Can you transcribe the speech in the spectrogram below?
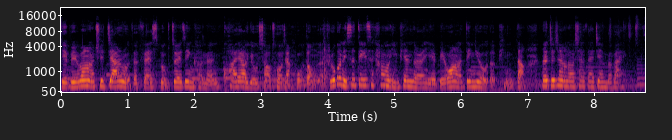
也别忘了去加入我的 Facebook，最近可能快要有小抽奖活动了。如果你是第一次看我。影片的人也别忘了订阅我的频道，那就这样喽，下次再见，拜拜。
